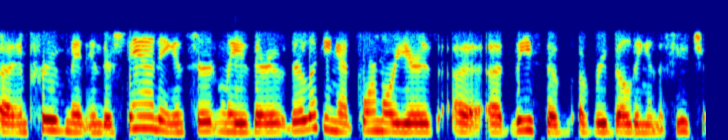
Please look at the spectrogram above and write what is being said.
uh, improvement in their standing, and certainly they're they're looking at four more years uh, at least of, of rebuilding in the future.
